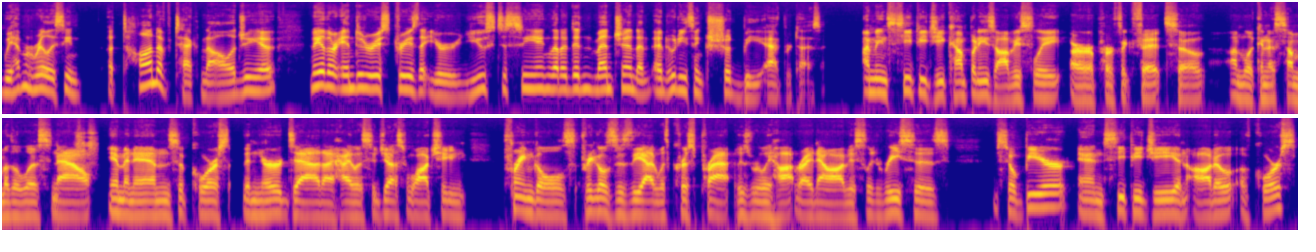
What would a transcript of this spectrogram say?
We haven't really seen a ton of technology. Uh, any other industries that you're used to seeing that I didn't mention? And, and who do you think should be advertising? I mean, CPG companies obviously are a perfect fit. So I'm looking at some of the lists now. M&M's, of course, the Nerds ad. I highly suggest watching Pringles. Pringles is the ad with Chris Pratt, who's really hot right now. Obviously, Reese's. So beer and CPG and auto, of course.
